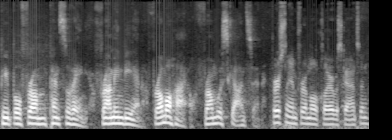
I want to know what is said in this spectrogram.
people from Pennsylvania, from Indiana, from Ohio, from Wisconsin. Personally, I'm from Eau Claire, Wisconsin.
